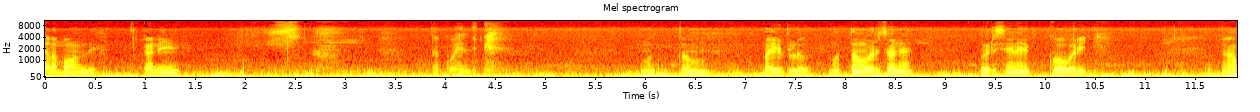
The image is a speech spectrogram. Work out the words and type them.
చాలా బాగుంది. కానీ తక్కువైంది. మొత్తం పైర్లు మొత్తం వరిసోనే వరిసేనే ఎక్కువ వరి. ఆ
